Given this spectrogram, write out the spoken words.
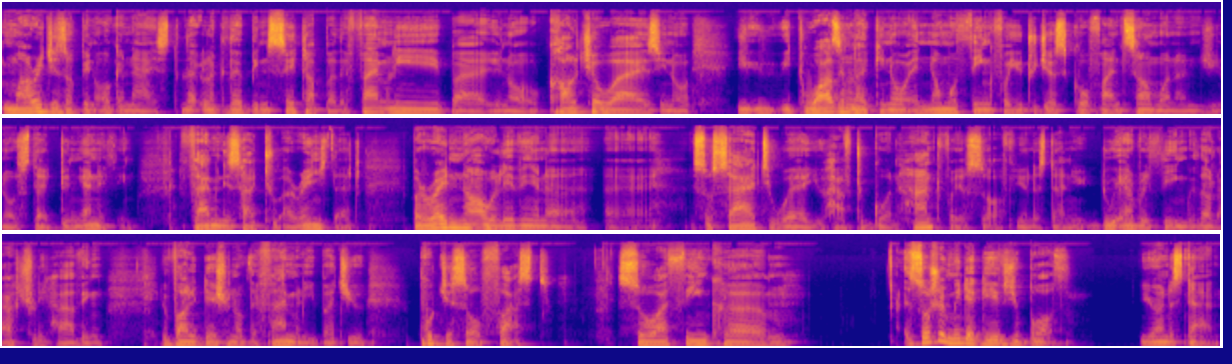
marriages have been organized. Like, like they've been set up by the family by you know culture wise you know? You, it wasn't like you know a normal thing for you to just go find someone and you know start doing anything. Families had to arrange that. But right now we're living in a, a society where you have to go and hunt for yourself you understand? You do everything without actually having a validation of the family but you put yourself first. So i think um, social media gives you both you understand?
